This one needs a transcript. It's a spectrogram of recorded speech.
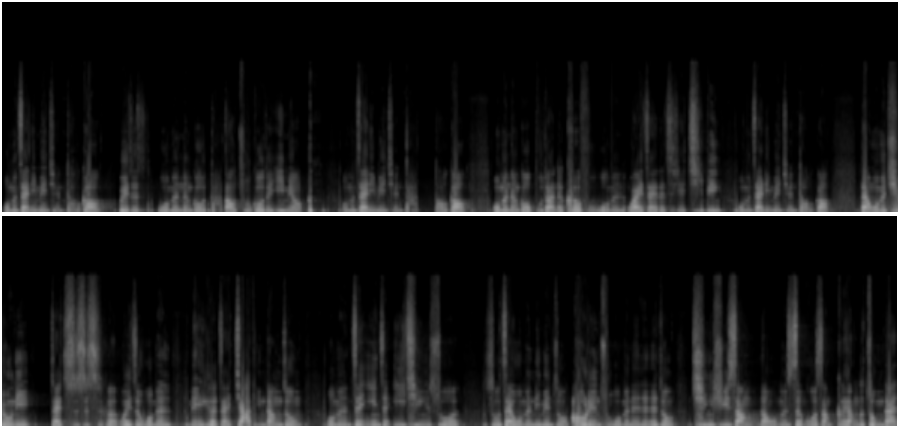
我们在你面前祷告，为着我们能够打到足够的疫苗，我们在你面前祷祷告，我们能够不断的克服我们外在的这些疾病，我们在你面前祷告。但我们求你在此时此刻，为着我们每一个在家庭当中，我们正应着疫情所。所在我们里面中熬炼出我们那那种情绪上，让我们生活上各样的重担，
